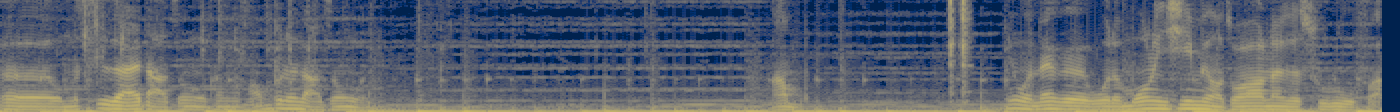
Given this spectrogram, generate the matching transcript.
呃，我们试着来打中文看看，好像不能打中文。阿姆，因为我那个我的模拟器没有抓到那个输入法。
